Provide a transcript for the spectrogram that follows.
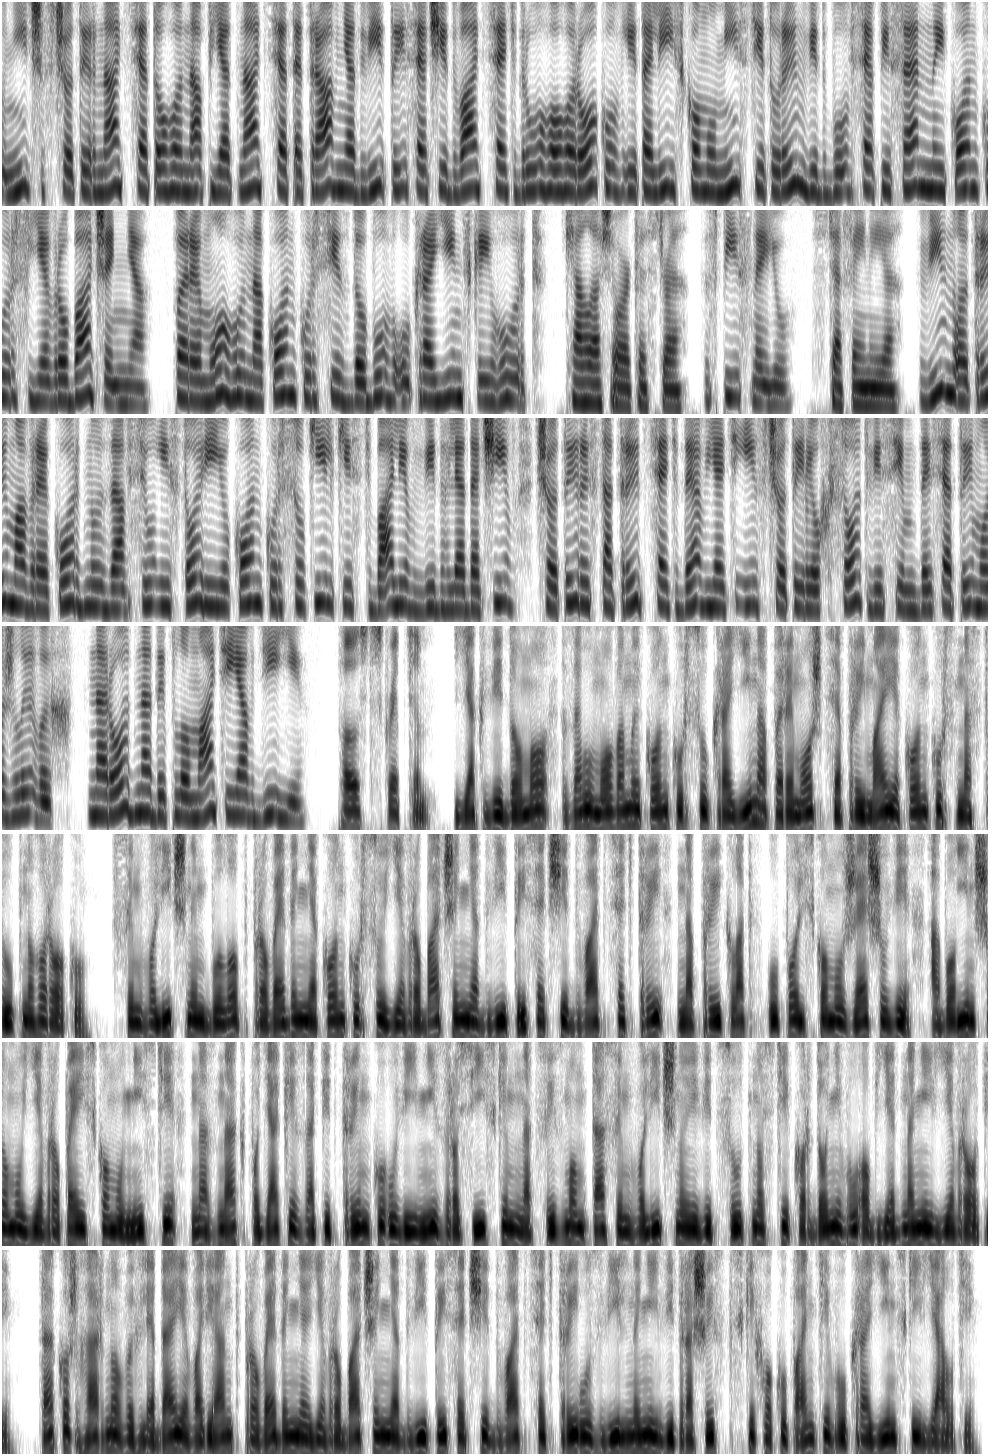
У ніч з 14 на 15 травня 2022 року в італійському місті Турин відбувся пісенний конкурс Євробачення. Перемогу на конкурсі здобув український гурт Калаш Оркестра з піснею. Stefania. Він отримав рекордну за всю історію конкурсу кількість балів від глядачів 439 із 480 можливих. Народна дипломатія в дії. Постскриптум. Як відомо, за умовами конкурсу країна-переможця приймає конкурс наступного року. Символічним було б проведення конкурсу Євробачення 2023, наприклад, у польському Жешуві або іншому європейському місті, на знак подяки за підтримку у війні з російським нацизмом та символічної відсутності кордонів у об'єднаній Європі. Також гарно виглядає варіант проведення Євробачення 2023 у звільненій від рашистських окупантів українській Ялті.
